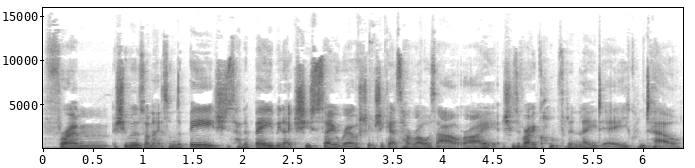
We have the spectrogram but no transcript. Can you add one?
From she was on Ex on the Beach. She's had a baby. Like she's so real. She, she gets her rolls out right. She's a very confident lady. You can tell.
